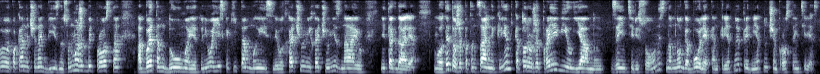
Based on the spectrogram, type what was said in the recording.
э, пока начинать бизнес. Он может быть просто об этом думает. У него есть какие-то мысли. Вот хочу, не хочу, не знаю и так далее. Вот это уже потенциальный клиент, который уже проявил явную заинтересованность, намного более конкретную, предметную, чем просто интерес.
